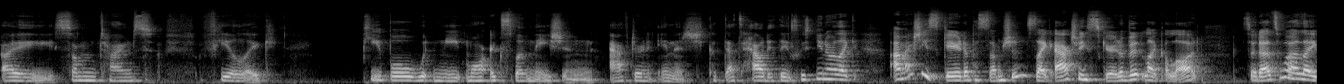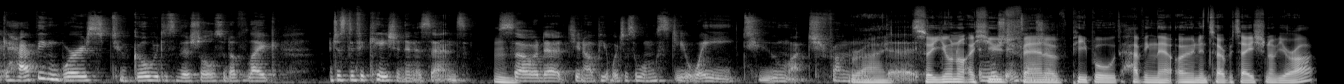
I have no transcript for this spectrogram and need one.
I sometimes feel like people would need more explanation after an image because that's how they think. Because you know, like I'm actually scared of assumptions, like actually scared of it like a lot. So that's why like having words to go with this visual sort of like justification in a sense. So that you know people just won't steer away too much from Right. the So you're not a huge fan of people having their own interpretation of your art?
